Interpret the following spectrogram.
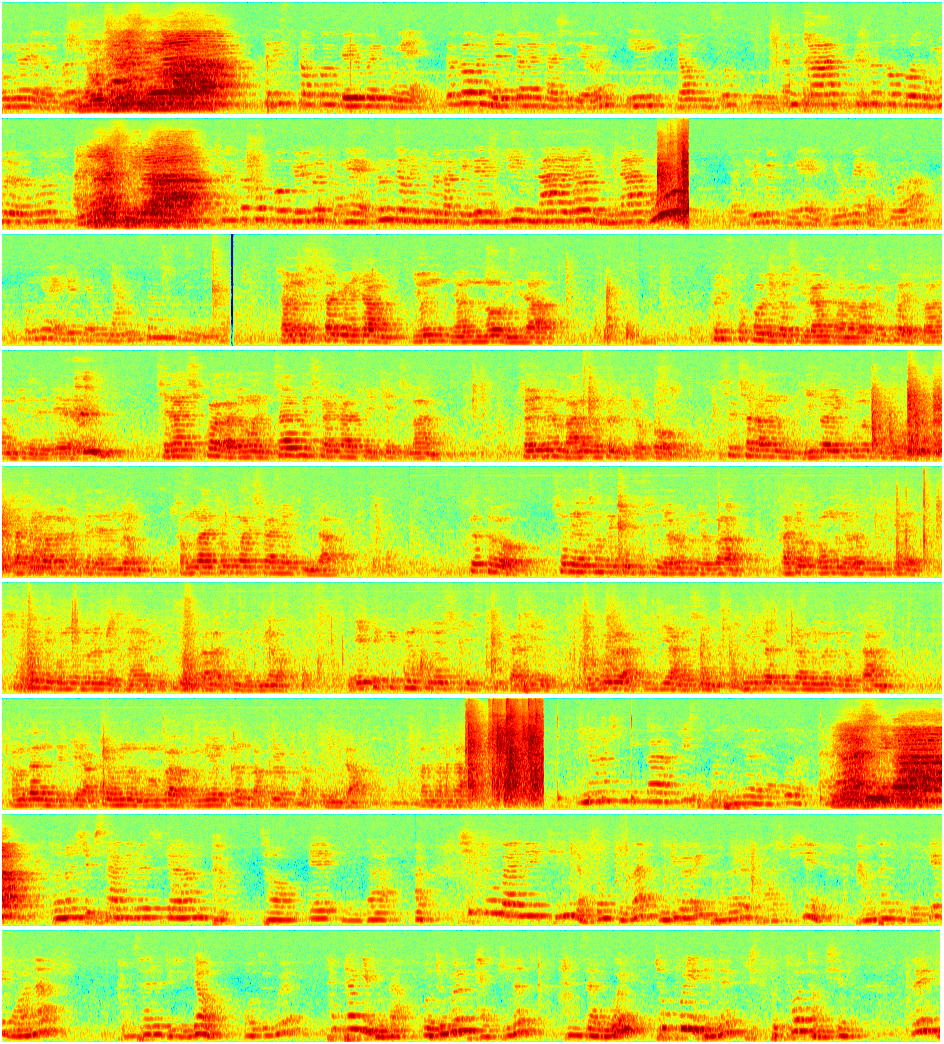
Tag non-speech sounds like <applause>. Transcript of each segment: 동료 여러분, 안녕하십니까. 크리스토퍼 교육을 통해 뜨거운 열정을 다시 배운 이영숙입니다. 안녕하십니까 크리스토퍼 동료 여러분 안녕하십니까. 크리스토퍼 교육을 통해 긍정의 힘을 갖게 된 김나연입니다 자, 교육을 통해 배움의 가치와 동료 애를 배운 양승구입니다 저는 14기 회장 윤연노입니다. 크리스토퍼 리더십이란 단어가 생소했던 우리들에게 지난 식과 과정은 짧은 시간이라 할 수 있겠지만 저희들은 많은 것을 느꼈고 실천하는 리더의 꿈을 꾸고 자신감을 갖게 되는 등 정말 소중한 시간이었습니다. 끝으로 초대에 참석해 주신 여러분들과 가족 동문 여러분들께 14기 동문들을 대신하여 깊은 감사 말씀드리며 이 뜻깊은 수료식이 있기까지 노고를 아끼지 않으신 김유자 팀장님을 비롯한 강사님들께 아껴오는 응원과 격려의 큰 박수를 부탁드립니다. 감사합니다. 안녕하십니까 크리스토 동료 여러분. 안녕하십니까. 저는 14기를 수료한 박정애입니다. 아, 10주간의 긴 여정 동안 우리와의 변화를 도와주신 강사님들께 무한한 감사를 드리며 어둠을 사탕이보다 어둠을 밝히는 한자로울 촛불이 되는 크리스토퍼 정신을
